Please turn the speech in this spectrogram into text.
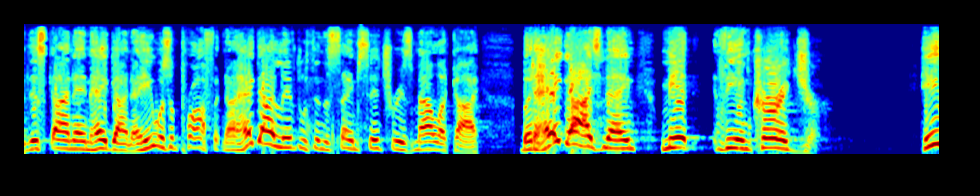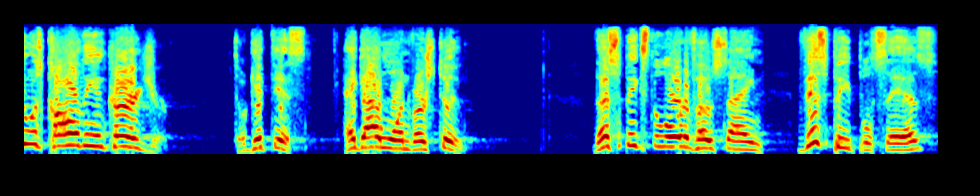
this guy named Haggai. Now, he was a prophet. Now, Haggai lived within the same century as Malachi, but Haggai's name meant the encourager. He was called the encourager. So get this. Haggai 1 verse 2. Thus speaks the Lord of hosts saying, this people says,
